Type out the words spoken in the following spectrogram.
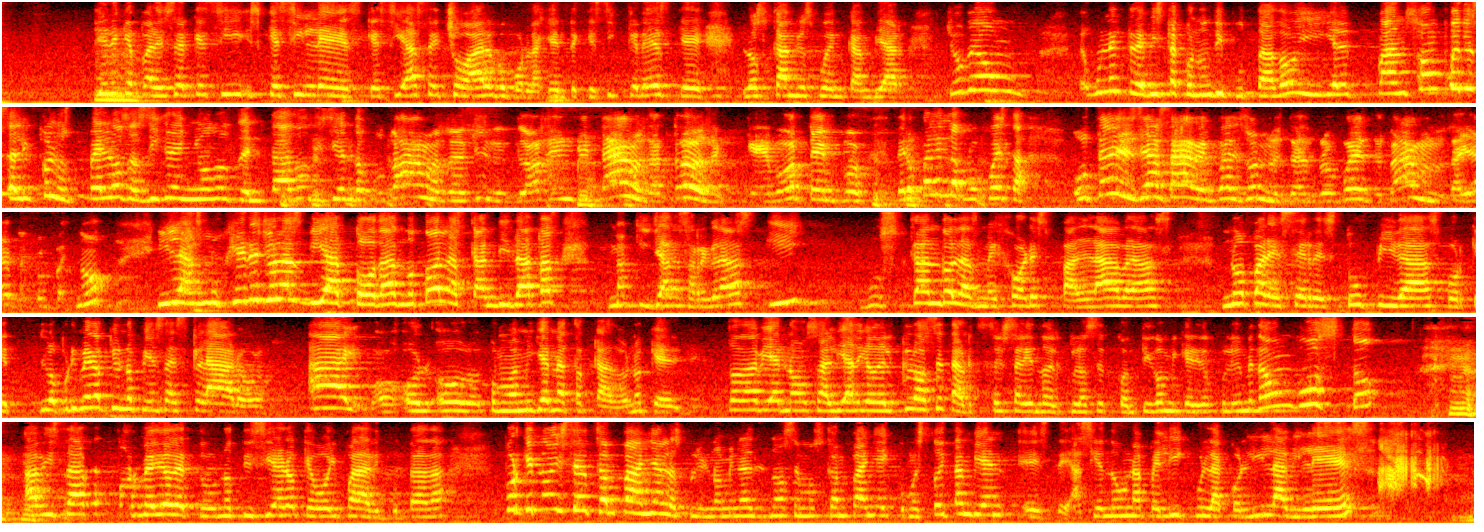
tiene que parecer que sí, que sí lees, que sí has hecho algo por la gente, que sí crees que los cambios pueden cambiar. Yo veo una entrevista con un diputado y el panzón puede salir con los pelos así greñudos, dentados, diciendo, pues vamos, los invitamos a todos a que voten por... Pero ¿cuál es la propuesta? Ustedes ya saben cuáles son nuestras propuestas, vámonos allá, ¿no? Y las mujeres, yo las vi a todas, no todas las candidatas maquilladas, arregladas y buscando las mejores palabras, no parecer estúpidas, porque lo primero que uno piensa es claro, ay, o, como a mí ya me ha tocado, ¿no? Que todavía no salía yo del closet, ahorita estoy saliendo del closet contigo, mi querido Julio, y me da un gusto avisar por medio de tu noticiero que voy para diputada, porque no hice campaña, los plurinominales no hacemos campaña, y como estoy también este, haciendo una película con Lila Vilés,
